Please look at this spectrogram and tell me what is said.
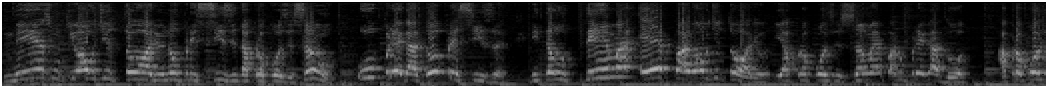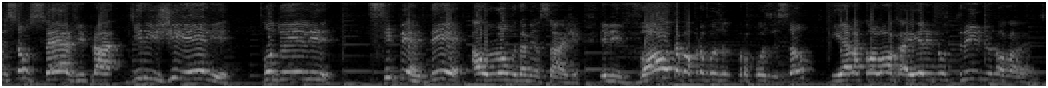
Mesmo que o auditório não precise da proposição, o pregador precisa. Então, o tema é para o auditório e a proposição é para o pregador. A proposição serve para dirigir ele quando ele se perder ao longo da mensagem. Ele volta para a proposição e ela coloca ele no trilho novamente.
